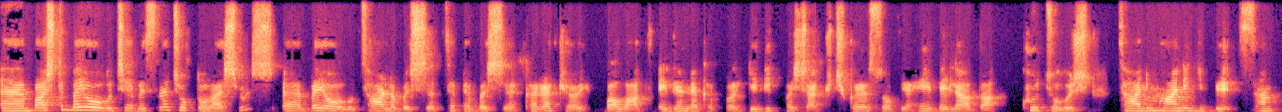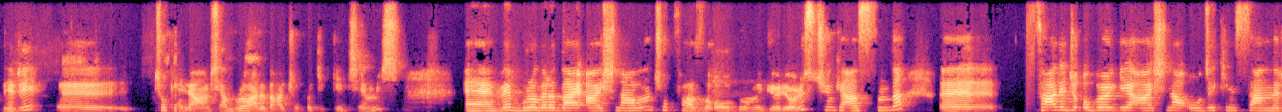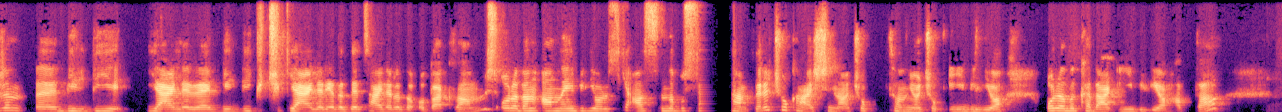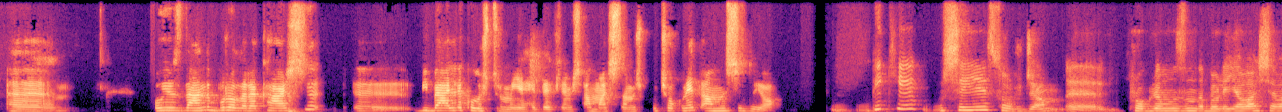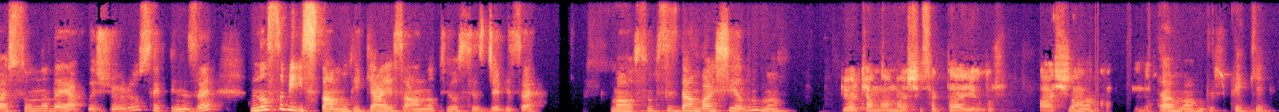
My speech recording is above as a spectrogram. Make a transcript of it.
Ee, başta Beyoğlu çevresine çok dolaşmış. Ee, Beyoğlu, Tarlabaşı, Tepebaşı, Karaköy, Balat, Edirnekapı, Gedikpaşa, Küçük Ayasofya, Heybeliada, Kurtuluş, Talimhane gibi semtleri e, çok ele almış. Yani buralarda daha çok vakit geçirmiş. Ee, ve buralara dair aşinalığının çok fazla olduğunu görüyoruz. Çünkü aslında e, sadece o bölgeye aşina olacak insanların e, bildiği yerlere, bildiği küçük yerlere ya da detaylara da odaklanmış. Oradan anlayabiliyoruz ki aslında bu semtlere çok aşina, çok tanıyor, çok iyi biliyor. Oralı kadar iyi biliyor hatta. Ee, o yüzden de buralara karşı e, bir bellek oluşturmayı hedeflemiş, amaçlamış. Bu çok net anlaşılıyor. Peki şeyi soracağım. Ee, programımızın da böyle yavaş yavaş sonuna da yaklaşıyoruz hepinize. Nasıl bir İstanbul hikayesi anlatıyor sizce bize? Masum sizden başlayalım mı? Görkem'den başlasak daha iyi olur. Aşina Tamam. konusunda. Tamamdır. Peki.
